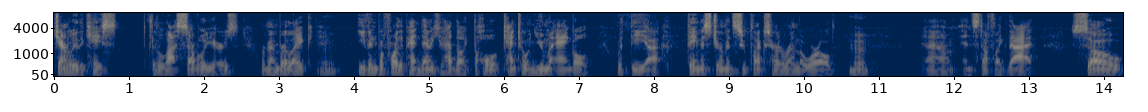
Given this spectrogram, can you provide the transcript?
generally the case for the last several years. Remember, like, even before the pandemic, you had the, like the whole Kento and Yuma angle with the uh, famous German suplex heard around the world um, and stuff like that. So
